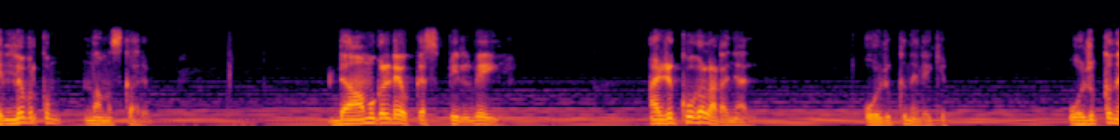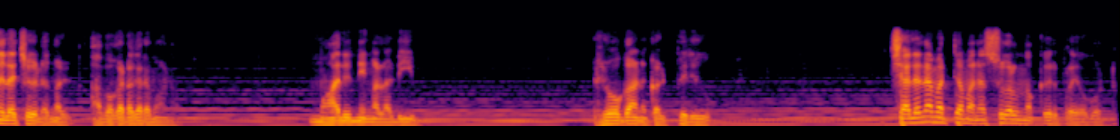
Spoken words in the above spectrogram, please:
എല്ലാവർക്കും നമസ്കാരം. ഡാമുകളുടെ ഒക്കെ സ്പിൽവേയിൽ അഴുക്കുകൾ അടഞ്ഞാൽ ഒഴുക്ക് നിലയ്ക്കും. ഒഴുക്ക് നിലച്ച ഇടങ്ങൾ അപകടകരമാണ്. മാലിന്യങ്ങൾ അടിയും. രോഗാണുക്കൾ പെരുകും. ചലനമറ്റ മനസ്സുകൾ എന്നൊക്കെ ഒരു പ്രയോഗമുണ്ട്.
